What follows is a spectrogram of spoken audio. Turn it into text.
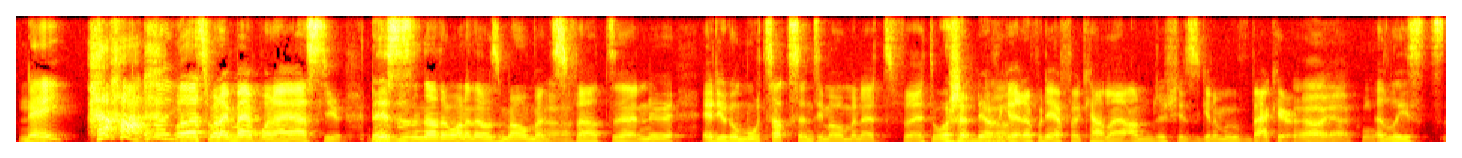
Nej. Well that's what I meant when I asked you. This is another one of those moments. Ja. För att eh, nu är det ju då motsatsen till momentet för ett år sedan. Jag fick Ja. reda på det för Kalle Anders is gonna move back here. Ja, ja, cool. At least...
